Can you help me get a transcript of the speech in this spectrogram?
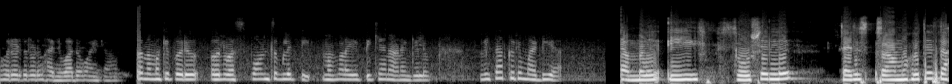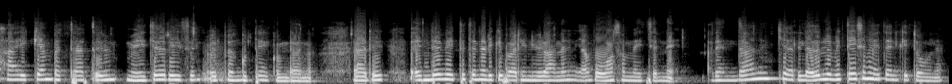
ഓരോരുത്തരോടും അനുവാദം വാങ്ങിക്കണം. ഇപ്പൊ നമുക്കിപ്പോ ഒരു ഒരു റെസ്പോൺസിബിലിറ്റി നമ്മളെ ഏൽപ്പിക്കാനാണെങ്കിലും വീട്ടുകാർക്കൊരു മടിയാ. നമ്മൾ ഈ സോഷ്യലിൽ അതായത് സമൂഹത്തെ സഹായിക്കാൻ പറ്റാത്തൊരു മേജർ റീസൺ ഒരു പെൺകുട്ടിയെ കൊണ്ടാണ്. അതായത് എന്റെ വീട്ടിൽ തന്നെ ഇടയ്ക്ക് പറയുന്ന ഒരു അനൻ ഞാൻ പോകാൻ സമ്മതിച്ചെന്നെ അതെന്താന്ന് എനിക്കറിയില്ല. അത് ലിമിറ്റേഷൻ ആയിട്ട് എനിക്ക് തോന്നുന്നത്.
